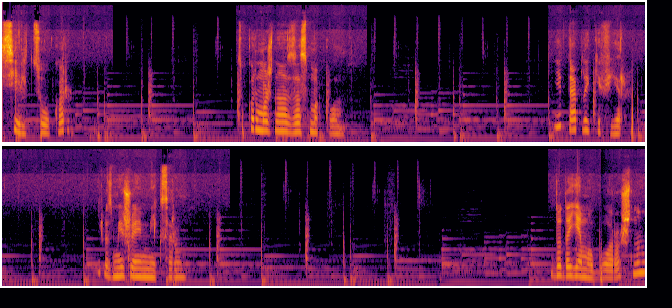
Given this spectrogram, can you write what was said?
Сіль, цукор. Цукор можна за смаком. І теплий кефір. Розмішуємо міксером. Додаємо борошно.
